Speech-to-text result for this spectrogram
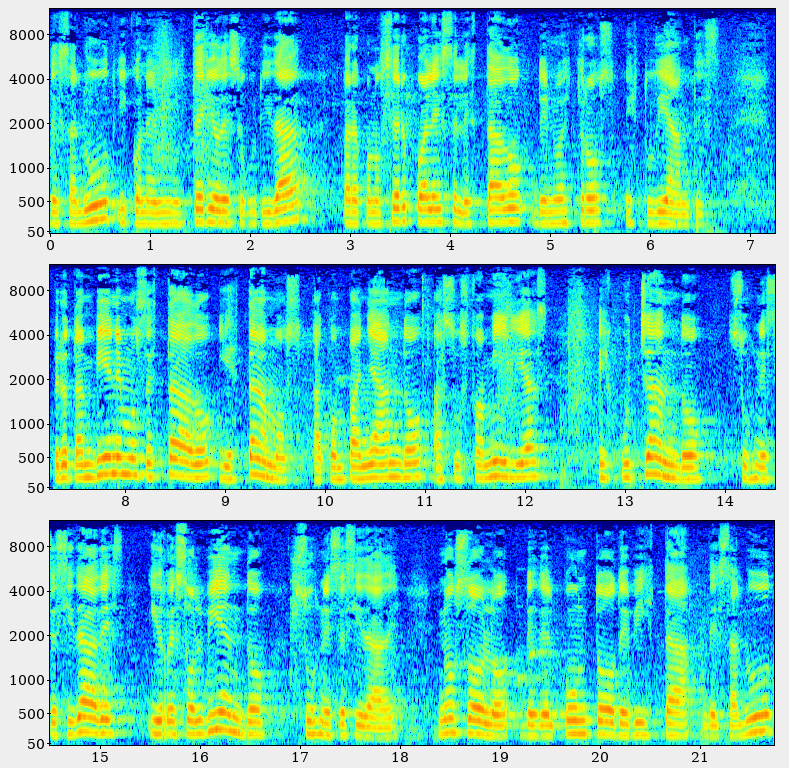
de Salud y con el Ministerio de Seguridad para conocer cuál es el estado de nuestros estudiantes. Pero también hemos estado y estamos acompañando a sus familias, escuchando sus necesidades y resolviendo sus necesidades, no solo desde el punto de vista de salud,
